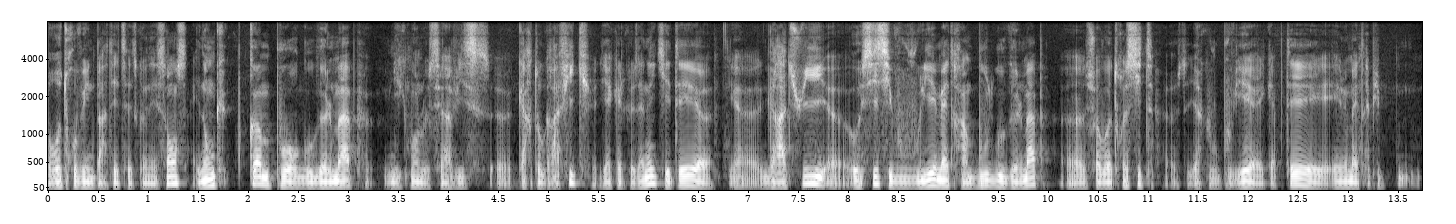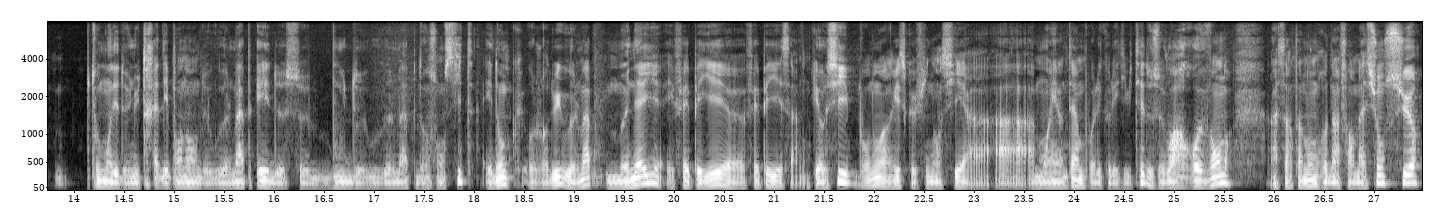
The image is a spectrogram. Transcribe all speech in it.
retrouver une partie de cette connaissance. Et donc, comme pour Google Maps, uniquement le service cartographique, il y a quelques années, qui était gratuit aussi si vous vouliez mettre un bout de Google Maps sur votre site. C'est-à-dire que vous pouviez capter et, le mettre. Et puis, tout le monde est devenu très dépendant de Google Maps et de ce bout de Google Maps dans son site. Et donc aujourd'hui, Google Maps monnaie et fait payer, euh, fait payer ça. Donc il y a aussi pour nous un risque financier à, moyen terme pour les collectivités de se voir revendre un certain nombre d'informations sur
